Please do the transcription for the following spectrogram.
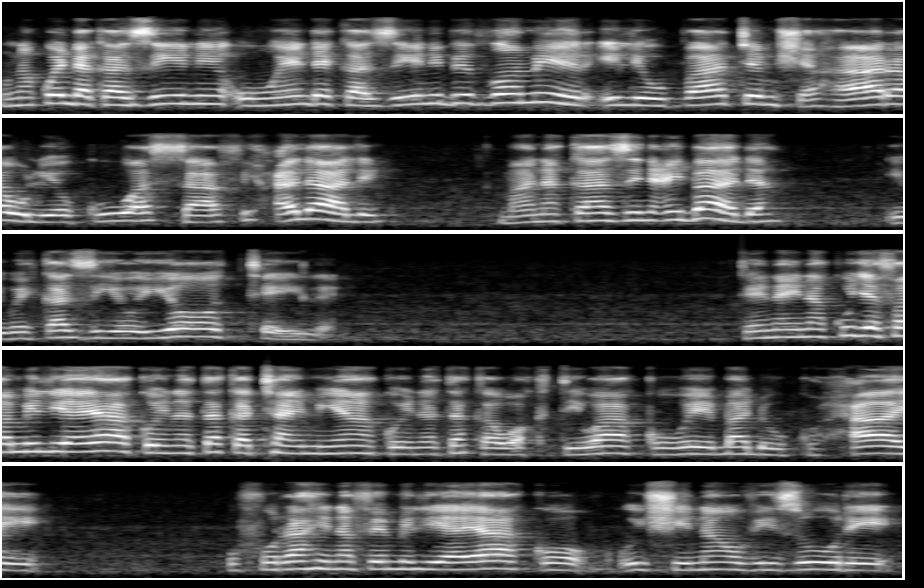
Unakwenda kazini, uende kazini bidhamir, ili upate mshahara uliokuwa safi halali, maana kazi ni ibada, iwe kazi yoyote ile. Tena inakuja familia yako, inataka time yako, inataka wakati wako, we bado uko hai, ufurahi na familia yako, uishi nao vizuri,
